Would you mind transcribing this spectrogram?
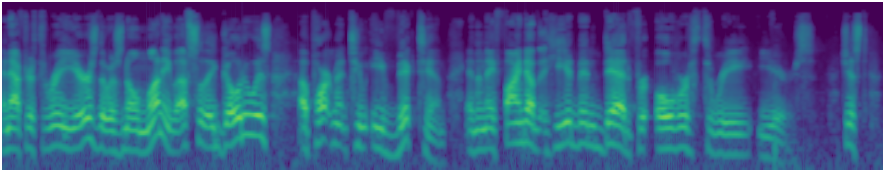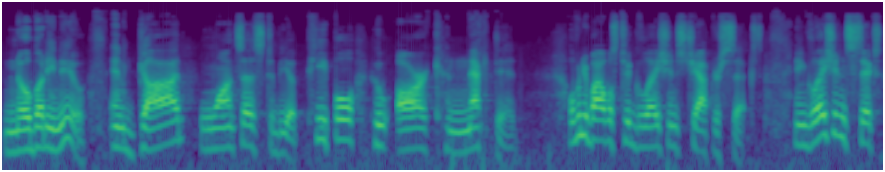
And after three years, there was no money left, so they go to his apartment to evict him. And then they find out that he had been dead for over three years just nobody knew. And God wants us to be a people who are connected. Open your Bibles to Galatians chapter 6. In Galatians 6,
